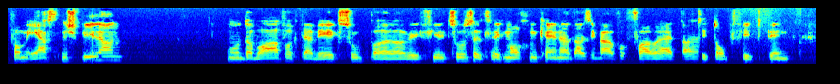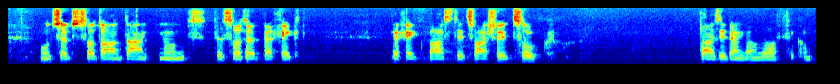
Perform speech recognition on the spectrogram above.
vom ersten Spiel an. Und da war einfach der Weg super. Da habe ich viel zusätzlich machen können, dass ich mir einfach vorbereite, dass ich topfit bin und Selbstvertrauen tanken. Und das hat halt perfekt, perfekt passt. Die zwei Schritte zurück, dass ich dann ganz raufgekommen.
